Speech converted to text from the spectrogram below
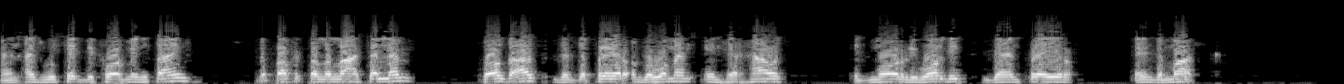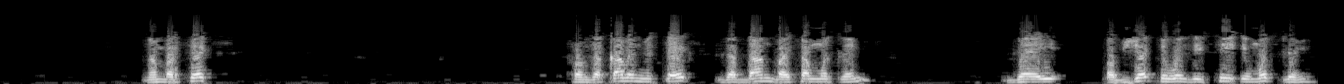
And as we said before many times, the Prophet ﷺ told us that the prayer of the woman in her house is more rewarded than prayer in the mosque. Number six, from the common mistakes that done by some Muslims, they object when they see a Muslim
